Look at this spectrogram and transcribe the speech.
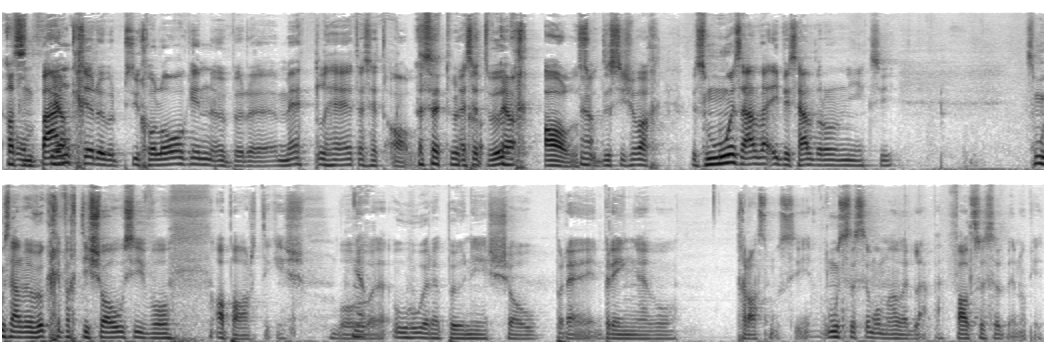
Also, vom Banker über Psychologin, über äh, Metalhead, es hat alles. Es hat wirklich- es hat wirklich ja. alles. Ja. Und das ist einfach, es muss selber, ich bin selber auch noch nie gewesen. Es muss selber wirklich einfach die Show sein, die abartig ist. Wo Ja. ja. äh, eine Bühne Show bringen, die krass muss sein. Ich muss das mal erleben, falls es es dann noch gibt.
